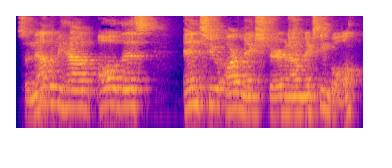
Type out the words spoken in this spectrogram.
So now that we have all this into our mixture in our mixing bowl,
